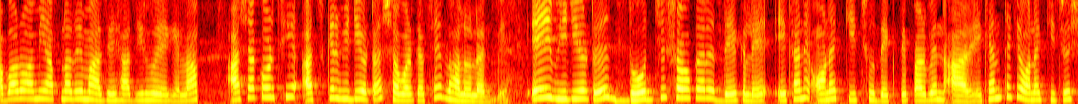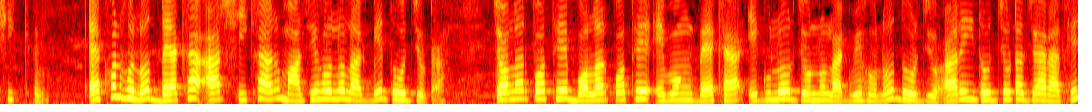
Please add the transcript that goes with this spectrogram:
আবারও আমি আপনাদের মাঝে হাজির হয়ে গেলাম। আশা করছি আজকের ভিডিওটা সবার কাছে ভালো লাগবে। এই ভিডিওটা ধৈর্য সহকারে দেখলে এখানে অনেক কিছু দেখতে পারবেন আর এখান থেকে অনেক কিছু শিখতে এখন হলো দেখা আর শিখার মাঝে হলো লাগবে ধৈর্যটা। চলার পথে, বলার পথে এবং দেখা এগুলোর জন্য লাগবে হলো ধৈর্য। আর এই ধৈর্যটা যার আছে,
